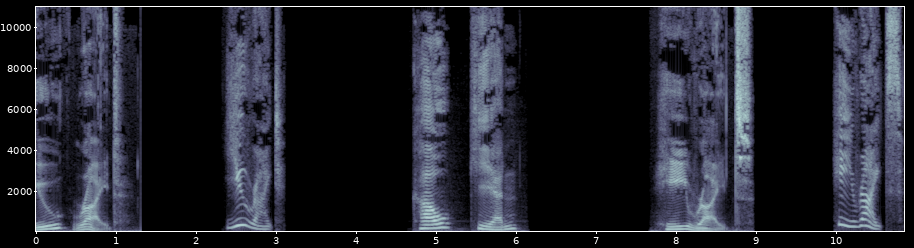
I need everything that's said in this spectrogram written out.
You write. You write. เขาเขียน He writes. He writes.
